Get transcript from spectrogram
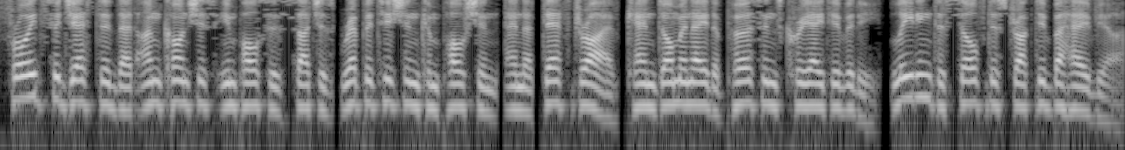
Freud suggested that unconscious impulses such as repetition compulsion and a death drive can dominate a person's creativity, leading to self-destructive behavior.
